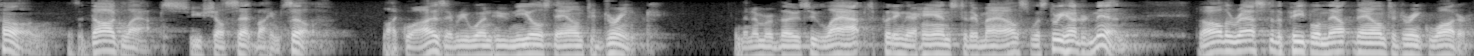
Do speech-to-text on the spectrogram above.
tongue, as a dog laps, you shall set by himself. Likewise, everyone who kneels down to drink. And the number of those who lapped, putting their hands to their mouths, was 300 men. But all the rest of the people knelt down to drink water.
